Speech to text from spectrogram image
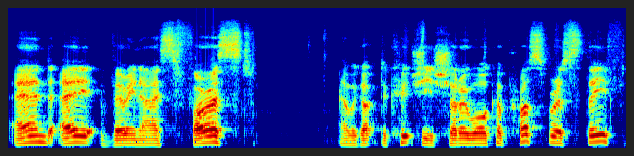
and a very nice forest. And we got Dokuchi Shadow Walker, Prosperous Thief,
